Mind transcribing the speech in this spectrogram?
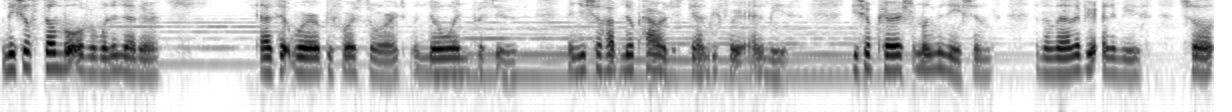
They shall stumble over one another, as it were before a sword, when no one pursues. And you shall have no power to stand before your enemies. You shall perish among the nations, and the land of your enemies shall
